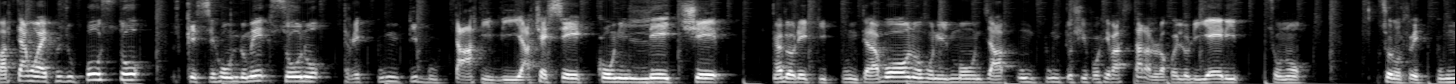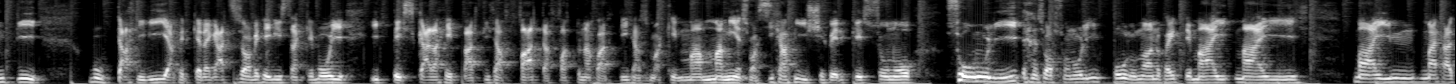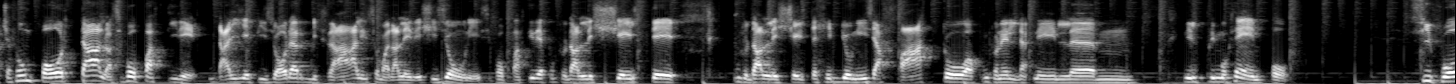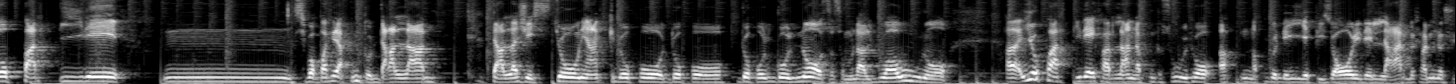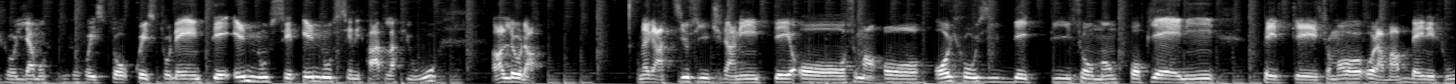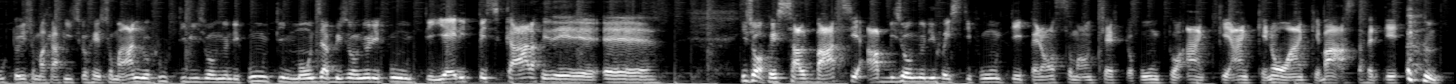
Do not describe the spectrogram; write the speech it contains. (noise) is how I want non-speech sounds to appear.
partiamo dal presupposto che secondo me sono tre punti buttati via. Cioè, se con il Lecce avevo detto il punto era buono, con il Monza un punto ci poteva stare, allora quello di ieri sono, sono tre punti buttati via perché ragazzi insomma avete visto anche voi il Pescara che partita ha fatto ha fatto una partita insomma che mamma mia insomma si capisce perché sono, sono lì (laughs) insomma sono lì in fondo non hanno praticamente mai mai mai, mai calciato un porta allora si può partire dagli episodi arbitrali insomma dalle decisioni si può partire appunto dalle scelte appunto dalle scelte che Dionisi ha fatto appunto nel, nel, mm, nel primo tempo si può partire mh, mm, si può partire appunto dalla, dalla gestione anche dopo, dopo, dopo, il gol nostro, insomma dal 2 a 1. Uh, io partirei parlando appunto subito appunto degli episodi dell'arbitro, almeno ci togliamo subito questo, questo dente e non, se, e non se ne parla più. Allora, ragazzi, io sinceramente ho, insomma, ho, ho, i cosiddetti, insomma, un po' pieni perché insomma ora va bene tutto, io insomma capisco che insomma hanno tutti bisogno di punti, Monza ha bisogno di punti, ieri Pescara per, eh, insomma per salvarsi ha bisogno di questi punti, però insomma a un certo punto anche, anche no, anche basta perché (clears throat)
